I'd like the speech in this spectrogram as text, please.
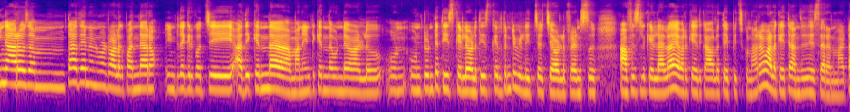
ఇంకా ఆ రోజు అంతా అదేనమాట వాళ్ళకి పందారం. ఇంటి దగ్గరికి వచ్చి అది కింద మన ఇంటి కింద ఉండేవాళ్ళు ఉంటుంటే తీసుకెళ్ళేవాళ్ళు తీసుకెళ్తుంటే వీళ్ళు ఇచ్చి వచ్చేవాళ్ళు ఫ్రెండ్స్. ఆఫీసులకి వెళ్ళాలా ఎవరికి ఏది కావాలో తెప్పించుకున్నారో వాళ్ళకైతే అందజేశారనమాట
